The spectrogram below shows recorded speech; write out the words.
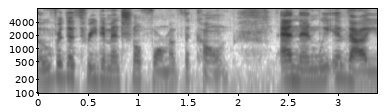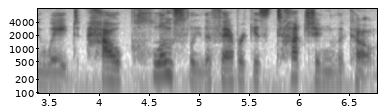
over the three dimensional form of the cone, and then we evaluate how closely the fabric is touching the cone.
